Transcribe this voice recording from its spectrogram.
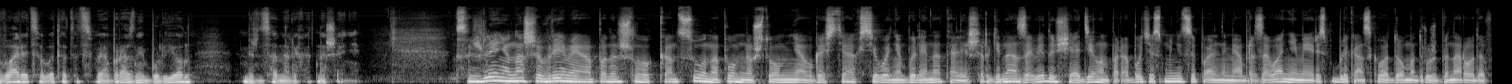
варится вот этот своеобразный бульон межнациональных отношений. К сожалению, наше время подошло к концу. Напомню, что у меня в гостях сегодня были Наталья Шергина, заведующая отделом по работе с муниципальными образованиями Республиканского дома дружбы народов,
